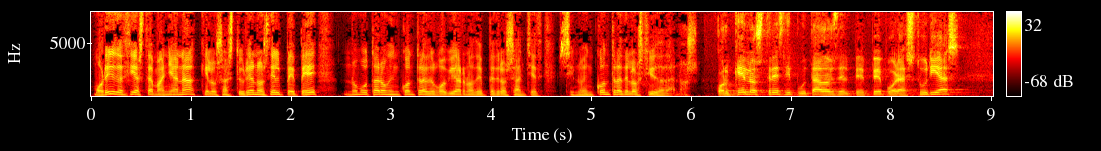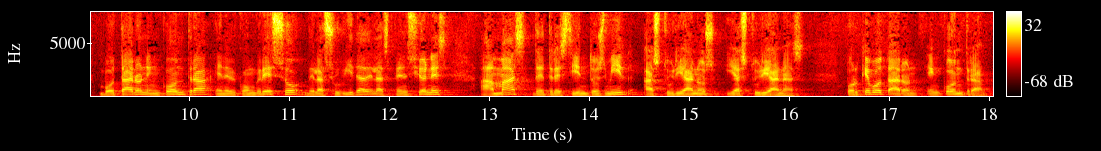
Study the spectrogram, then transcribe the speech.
Morís decía esta mañana que los asturianos del PP no votaron en contra del gobierno de Pedro Sánchez, sino en contra de los ciudadanos. ¿Por qué los tres diputados del PP por Asturias Asturias votaron en contra en el Congreso de la subida de las pensiones a más de 300.000 asturianos y asturianas. ¿Por qué votaron en contra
